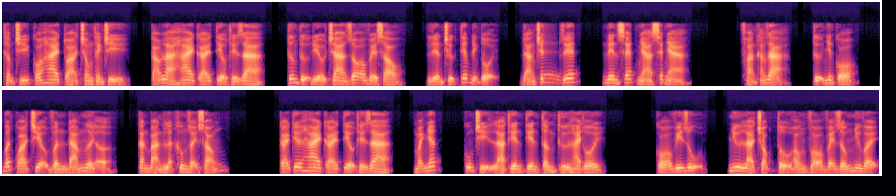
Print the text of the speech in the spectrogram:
Thậm chí có hai tòa trong thành trì, cáo là hai cái tiểu thế gia, tương tự điều tra rõ về sau, liền trực tiếp định tội, đáng chết giết, nên xét nhà xét nhà. Phản kháng giả, tự nhiên có, bất quá triệu vân đám người ở, căn bản lật không dậy sóng. Cái kia hai cái tiểu thế gia, mạnh nhất, cũng chỉ là thiên tiên tầng thứ hai thôi. Có ví dụ, như là chọc tổ hong vỏ vẽ giống như vậy,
